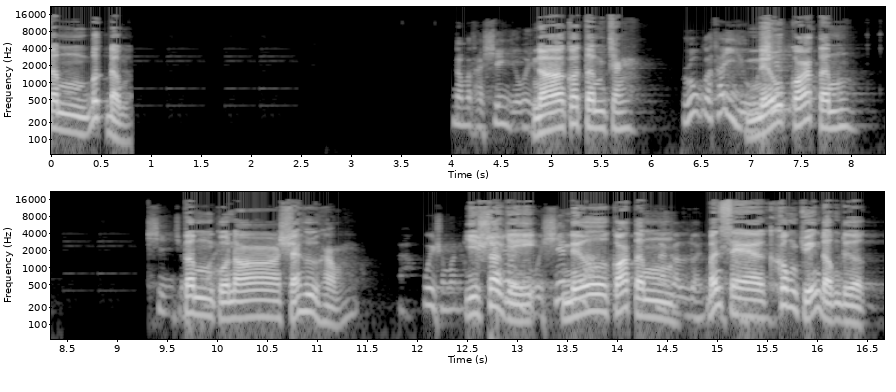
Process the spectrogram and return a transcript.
tâm bất động nó có tâm chăng? Nếu có tâm tâm của nó sẽ hư hỏng. Vì sao vậy? nếu có tâm bánh xe không chuyển động được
